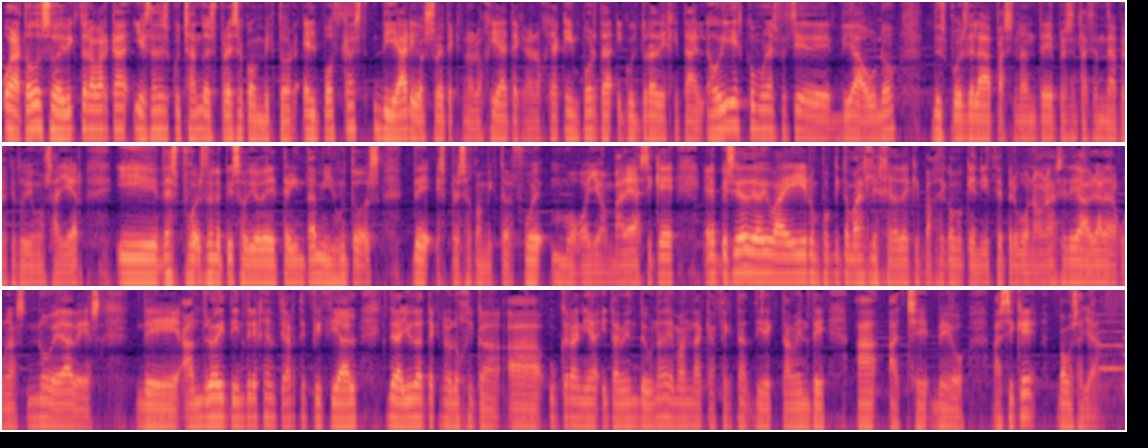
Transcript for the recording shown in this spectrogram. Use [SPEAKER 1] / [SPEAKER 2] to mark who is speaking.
[SPEAKER 1] Hola a todos, soy Víctor Abarca y estás escuchando Expreso con Víctor, el podcast diario sobre tecnología, tecnología que importa y cultura digital. Hoy es como una especie de día 1 después de la apasionante presentación de Apple que tuvimos ayer y después de un episodio de 30 minutos de Expreso con Víctor. Fue mogollón, ¿vale? Así que el episodio de hoy va a ir un poquito más ligero de equipaje como quien dice, pero bueno, aún así te voy a hablar de algunas novedades de Android, de inteligencia artificial, de la ayuda tecnológica a Ucrania y también de una demanda que afecta directamente a HBO. Así que vamos allá.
